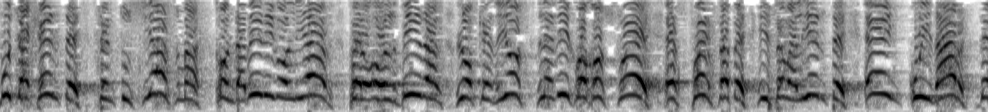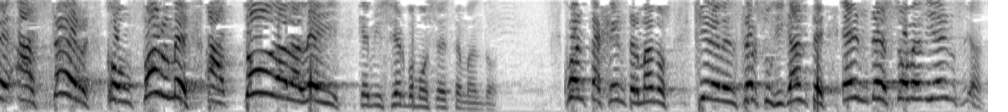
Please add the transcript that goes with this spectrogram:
Mucha gente se entusiasma con David y Goliat, pero olvidan lo que Dios le dijo a Josué. Esfuérzate y sé valiente en cuidar de hacer conforme a toda la ley que mi siervo Moisés te mandó. ¿Cuánta gente, hermanos, quiere vencer su gigante en desobediencia?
